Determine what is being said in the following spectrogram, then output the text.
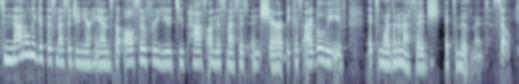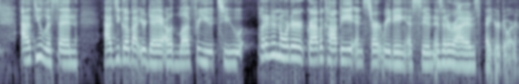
to not only get this message in your hands, but also for you to pass on this message and share it because I believe it's more than a message, it's a movement. So, as you listen, as you go about your day, I would love for you to put it in order, grab a copy and start reading as soon as it arrives at your door.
